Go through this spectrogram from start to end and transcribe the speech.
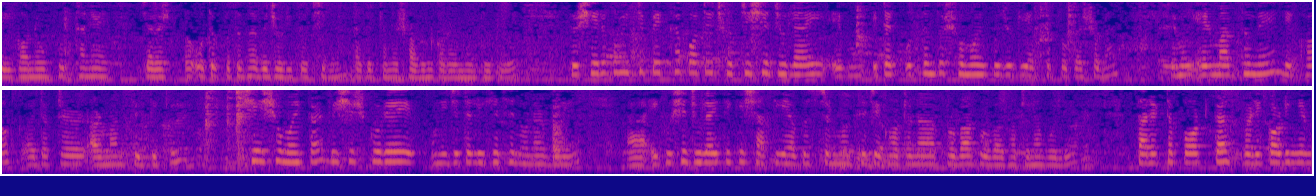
এই গণ অভ্যুত্থানে যারা ওতপ্রোতভাবে জড়িত ছিলেন, তাদেরকে আমরা স্মরণ করার মধ্য দিয়ে। তো সেরকম একটি প্রেক্ষাপটে ছত্রিশে জুলাই এবং এটা অত্যন্ত সময় উপযোগী একটা প্রকাশনা। এবং এর মাধ্যমে লেখক ডক্টর আরমান সিদ্দিকী সেই সময়কার, বিশেষ করে উনি যেটা লিখেছেন ওনার বইয়ে একুশে জুলাই থেকে সাতই আগস্টের মধ্যে যে ঘটনা, প্রবাহ বা ঘটনা বলি, তার একটা পডকাস্ট বা রেকর্ডিং এর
